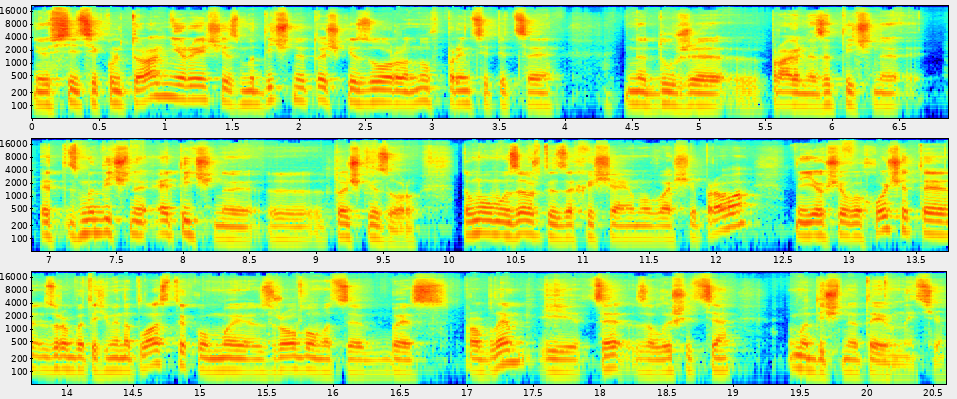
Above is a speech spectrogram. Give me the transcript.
І всі ці культуральні речі з медичної точки зору, ну, в принципі, це не дуже е, правильно з етичної. З медичної етичної е, точки зору. Тому ми завжди захищаємо ваші права. Якщо ви хочете зробити гімінопластику, ми зробимо це без проблем, і це залишиться медичною таємницею.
